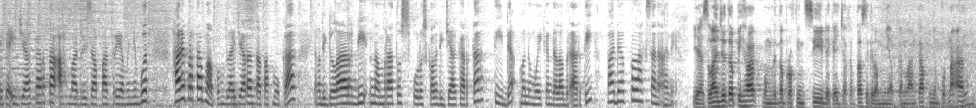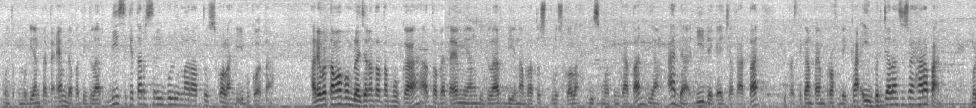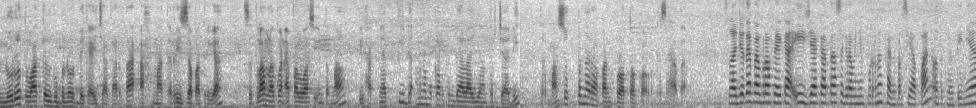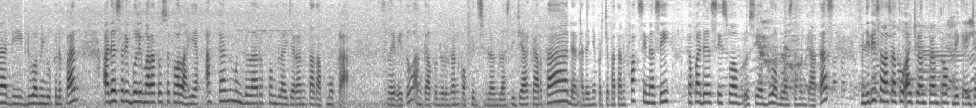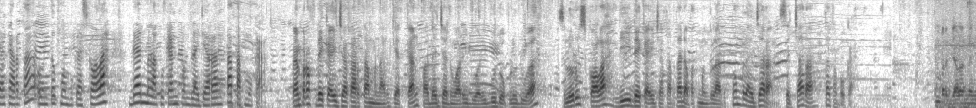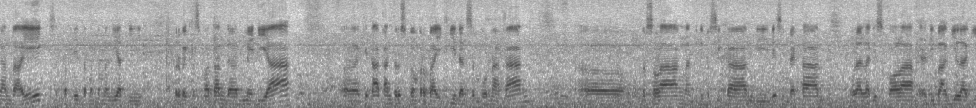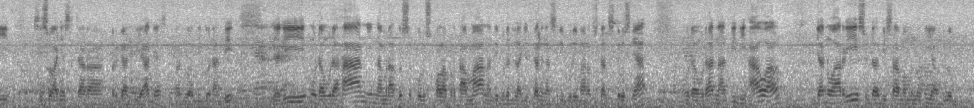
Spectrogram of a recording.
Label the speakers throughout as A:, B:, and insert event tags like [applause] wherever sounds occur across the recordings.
A: DKI Jakarta Ahmad Riza Patria menyebut hari pertama pembelajaran tatap muka yang digelar di 610 sekolah di Jakarta tidak menemui kendala berarti pada pelaksanaannya.
B: Ya, selanjutnya pihak pemerintah Provinsi DKI Jakarta segera menyiapkan langkah penyempurnaan untuk kemudian PTM dapat digelar di sekitar 1.500 sekolah di ibu kota. Hari pertama pembelajaran tatap muka atau PTM yang digelar di 610 sekolah di semua tingkatan yang ada di DKI Jakarta dipastikan Pemprov DKI berjalan sesuai harapan. Menurut Wakil Gubernur DKI Jakarta Ahmad Riza Patria, setelah melakukan evaluasi internal, pihaknya tidak menemukan kendala yang terjadi termasuk penerapan protokol kesehatan.
A: Selanjutnya Pemprov DKI Jakarta segera menyempurnakan persiapan untuk nantinya di dua minggu ke depan ada 1.500 sekolah yang akan menggelar pembelajaran tatap muka. Selain itu, angka penurunan COVID-19 di Jakarta dan adanya percepatan vaksinasi kepada siswa berusia 12 tahun ke atas menjadi salah satu acuan Pemprov DKI Jakarta untuk membuka sekolah dan melakukan pembelajaran tatap muka.
B: Pemprov DKI Jakarta menargetkan pada Januari 2022 seluruh sekolah di DKI Jakarta dapat menggelar pembelajaran secara tatap muka.
C: Berjalan dengan baik, seperti teman-teman lihat di berbagai kesempatan dan media, kita akan terus memperbaiki dan sempurnakan eh, berselang nanti dibersihkan didesinfektan mulai lagi sekolah ya, dibagi lagi siswanya secara bergantian ya setelah dua minggu nanti. Jadi mudah-mudahan ini 610 sekolah pertama nanti sudah dilanjutkan dengan 1500 dan seterusnya. Mudah-mudahan nanti di awal Januari sudah bisa memenuhi yang belum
